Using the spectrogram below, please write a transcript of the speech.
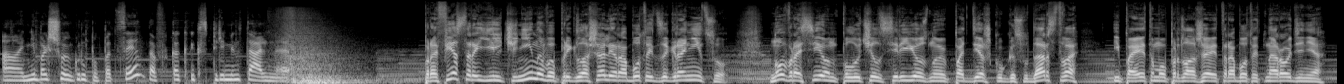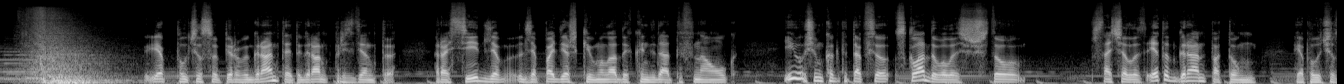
а, небольшой группы пациентов как экспериментальная. Профессора Ельчининова приглашали работать за границу, но в России он получил серьезную поддержку государства и поэтому продолжает работать на родине. Я получил свой первый грант. Это грант президента России для, для поддержки молодых кандидатов наук. И, в общем, как-то так все складывалось, что сначала этот грант, потом я получил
